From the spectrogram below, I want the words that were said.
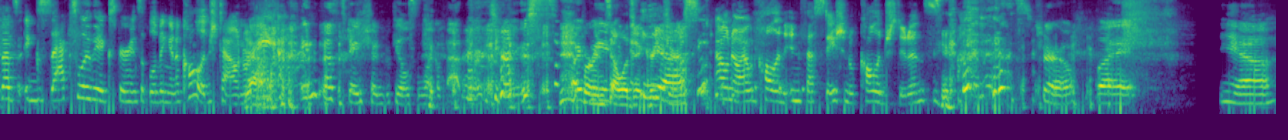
that's exactly the experience of living in a college town, right? Yeah. Infestation feels like a bad word to use. For mean, intelligent creatures. I don't know. I would call it an infestation of college students. it's true, but yeah,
